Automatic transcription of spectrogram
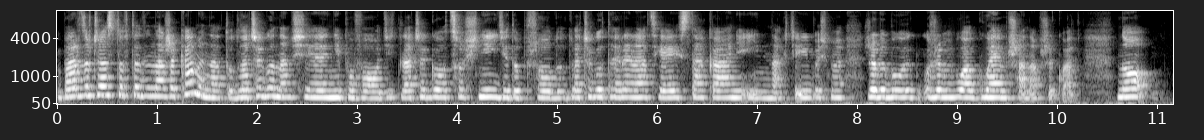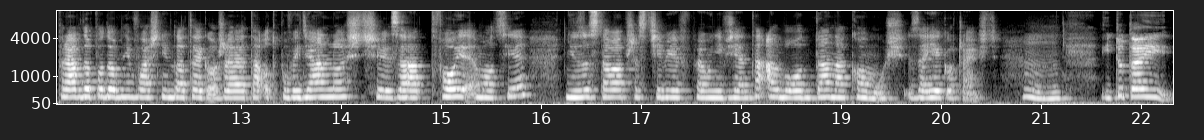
bardzo często wtedy narzekamy na to, dlaczego nam się nie powodzi, dlaczego coś nie idzie do przodu, dlaczego ta relacja jest taka, a nie inna. Chcielibyśmy, żeby, były, żeby była głębsza na przykład. No, prawdopodobnie właśnie dlatego, że ta odpowiedzialność za Twoje emocje nie została przez Ciebie w pełni wzięta albo oddana komuś za jego część. Hmm. I tutaj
